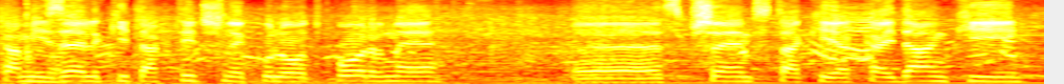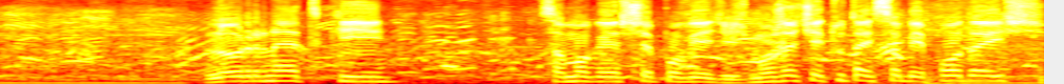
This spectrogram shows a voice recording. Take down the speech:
kamizelki taktyczne, kuloodporne, e, sprzęt taki jak kajdanki, lornetki. Co mogę jeszcze powiedzieć? Możecie tutaj sobie podejść,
